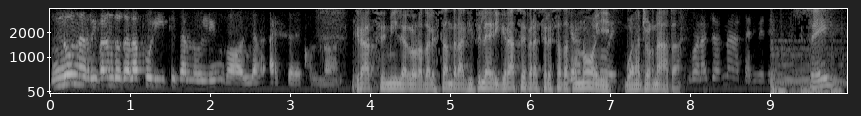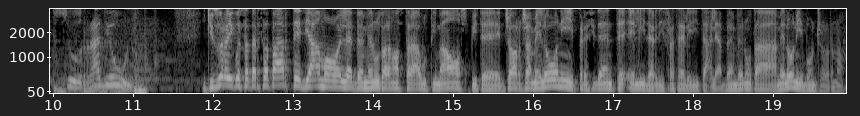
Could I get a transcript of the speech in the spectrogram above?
non arrivando dalla politica non li invoglia a essere coinvolti. Grazie mille allora ad Alessandra Ghisleri, grazie per essere stata grazie con noi. Buona giornata. Buona giornata, arrivederci. 6 su Radio 1. In chiusura di questa terza parte diamo il benvenuto alla nostra ultima ospite, Giorgia Meloni, presidente e leader di Fratelli d'Italia. Benvenuta Meloni e buongiorno.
